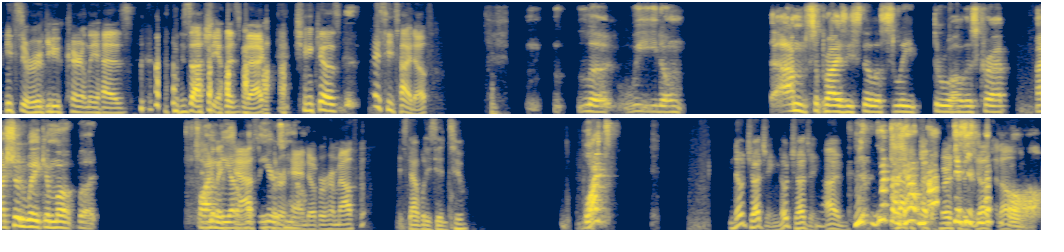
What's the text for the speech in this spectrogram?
Mitsurugi, currently has Musashi on his back. She goes, "Why is he tied up?" Look, we don't. I'm surprised he's still asleep through all this crap. I should wake him up, but She's gonna finally I don't have to hear put her hand mouth. over her mouth. Is that what he's into? What? No judging, no judging. I What the Not hell? the type of No, person this is not. at all.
